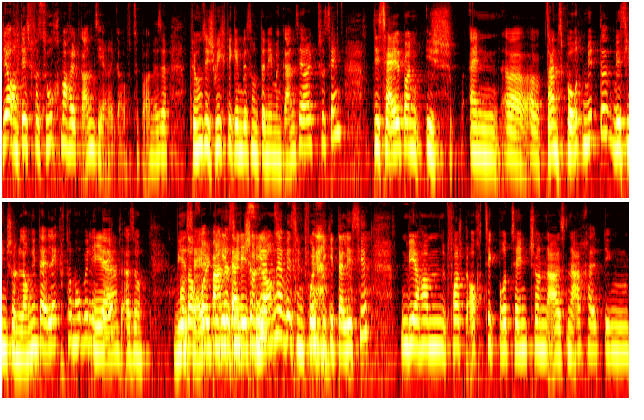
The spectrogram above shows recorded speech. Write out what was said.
Ja, und das versuchen wir halt ganzjährig aufzubauen. Also für uns ist wichtig, eben das Unternehmen ganzjährig zu sehen. Die Seilbahn ist ein äh, Transportmittel. Wir sind schon lange in der Elektromobilität. Ja. Also wir Seilbahner sind schon lange, wir sind voll digitalisiert. Wir haben fast 80 Prozent schon aus nachhaltigen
